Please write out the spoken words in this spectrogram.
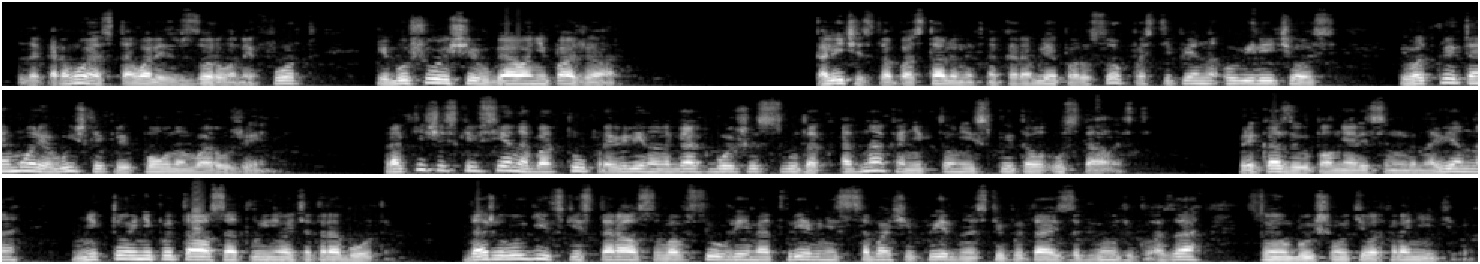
За кормой оставались взорванный форт и бушующий в гавани пожар. Количество поставленных на корабле парусов постепенно увеличилось, и в открытое море вышли при полном вооружении. Практически все на борту провели на ногах больше суток, однако никто не испытывал усталости. Приказы выполнялись мгновенно, никто и не пытался отлынивать от работы. Даже Лугицкий старался во всю время от времени с собачьей преданностью пытаясь заглянуть в глаза своему бывшему телохранителю.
